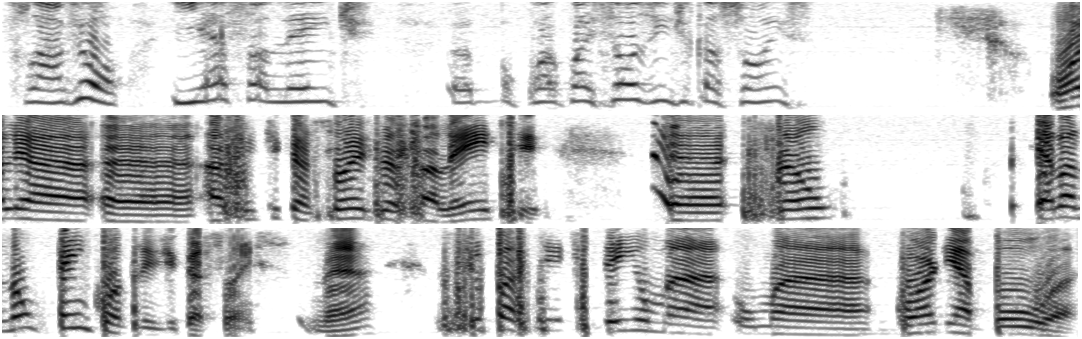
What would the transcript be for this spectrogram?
Flávio, e essa lente, eh, quais são as indicações? Olha, uh, as indicações dessa lente uh, são, ela não tem contraindicações, né? Se o paciente tem uma, uma córnea boa,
